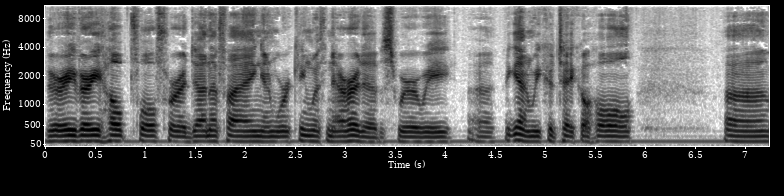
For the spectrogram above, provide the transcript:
very, very helpful for identifying and working with narratives where we, uh, again, we could take a whole uh,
